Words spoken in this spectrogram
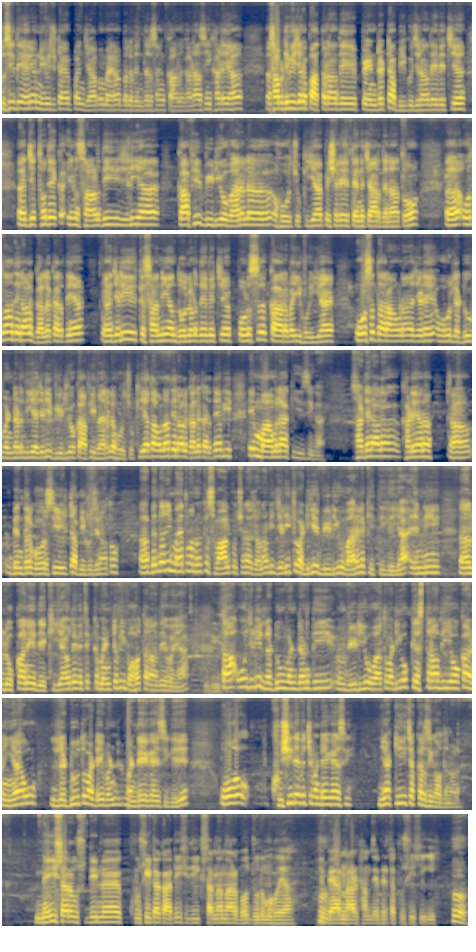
ਤੁਸੀਂ ਦੇਖ ਰਹੇ ਹੋ ਨਿਊਜ਼ ਟਾਈਮ ਪੰਜਾਬ, ਮੈਂ ਹਾਂ ਬਲਵਿੰਦਰ ਸਿੰਘ ਕਾਨਗੜਾ। ਅਸੀਂ ਖੜੇ ਹਾਂ ਸਬ ਡਿਵੀਜ਼ਨ ਪਾਤੜਾਂ ਦੇ ਪਿੰਡ ਢਾਬੀ ਗੁਜਰਾਂ ਦੇ ਵਿੱਚ ਜਿੱਥੋਂ ਦੇ ਇੱਕ ਇਨਸਾਨ ਦੀ ਜਿਹੜੀ ਆ ਕਾਫੀ ਵੀਡੀਓ ਵਾਇਰਲ ਹੋ ਚੁੱਕੀ ਆ ਪਿਛਲੇ 3-4 ਦਿਨਾਂ ਤੋਂ। ਉਹਨਾਂ ਦੇ ਨਾਲ ਗੱਲ ਕਰਦੇ ਆ ਜਿਹੜੀ ਕਿਸਾਨੀ ਅੰਦੋਲਨ ਦੇ ਵਿੱਚ ਪੁਲਿਸ ਕਾਰਵਾਈ ਹੋਈ ਹੈ ਉਸ ਦੌਰਾਨ ਜਿਹੜੇ ਉਹ ਲੱਡੂ ਵੰਡਣ ਦੀ ਆ ਜਿਹੜੀ ਵੀਡੀਓ ਕਾਫੀ ਵਾਇਰਲ ਹੋ ਚੁੱਕੀ ਆ, ਤਾਂ ਉਹਨਾਂ ਦੇ ਨਾਲ ਗੱਲ ਕਰਦੇ ਆ ਵੀ ਇਹ ਮਾਮਲਾ ਕੀ ਸੀਗਾ। ਸਾਡੇ ਨਾਲ ਖੜਿਆ ਨਾ ਬਿੰਦਰ ਗੌਰ ਸੀ ਢਾਬੀ ਗੁਜਰਾਂ ਤੋਂ। ਬਿੰਦਰ ਜੀ ਮੈਂ ਤੁਹਾਨੂੰ ਇੱਕ ਸਵਾਲ ਪੁੱਛਣਾ ਚਾਹੁੰਦਾ ਵੀ ਜਿਹੜੀ ਤੁਹਾਡੀ ਇਹ ਵੀਡੀਓ ਵਾਇਰਲ ਕੀਤੀ ਗਈ ਆ ਇੰਨੀ ਲੋਕਾਂ ਨੇ ਦੇਖੀ ਆ ਉਹਦੇ ਵਿੱਚ ਕਮੈਂਟ ਵੀ ਬਹੁਤ ਤਰ੍ਹਾਂ ਦੇ ਹੋਏ ਆ। ਤਾਂ ਉਹ ਜਿਹੜੀ ਲੱਡੂ ਵੰਡਣ ਦੀ ਵੀਡੀਓ ਆ ਤੁਹਾਡੀ ਉਹ ਕਿਸ ਤਰ੍ਹਾਂ ਦੀ ਉਹ ਕਹਾਣੀ ਆ? ਉਹ ਲੱਡੂ ਤੁਹਾਡੇ ਵੰਡ- ਵੰਡੇ ਗਏ ਸੀਗੇ ਉਹ ਖੁਸ਼ੀ ਦੇ ਵਿੱਚ ਵੰਡੇ ਗਏ ਸੀ ਜਾਂ ਕੀ ਚੱਕਰ ਸੀਗਾ ਉਹਦੇ ਨਾਲ? ਨਹੀਂ ਸਰ ਉਸ ਦਿਨ ਖੁਸ਼ੀ ਤਾਂ ਕਾਦੀ ਸੀ ਜੀ ਕਿਸਾਨਾਂ ਨਾਲ ਬਹੁਤ ਜ਼ੁਲਮ ਹੋਇਆ। ਜੇ। ਪਿਆਰ ਨਾਲ ਠੰਦੇ ਫਿਰ ਤਾਂ ਖੁਸ਼ੀ ਸੀਗੀ। ਹੂੰ।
